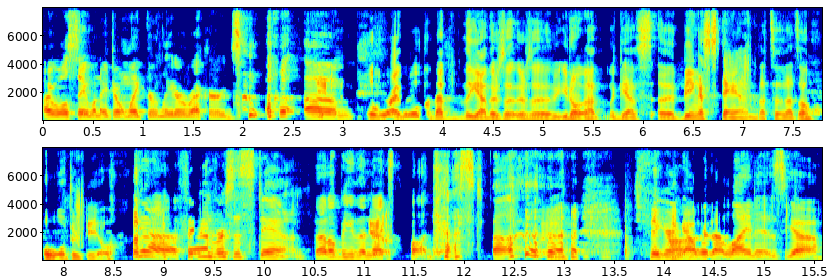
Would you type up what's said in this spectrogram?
I will say when I don't like their later records. um, Well, right. Well, that yeah. There's a there's a you don't have like yes. Uh, being a stan that's a that's a whole other deal. yeah, fan versus Stan. That'll be the Yeah. next podcast. Uh, figuring out uh, where that line is. Yeah.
